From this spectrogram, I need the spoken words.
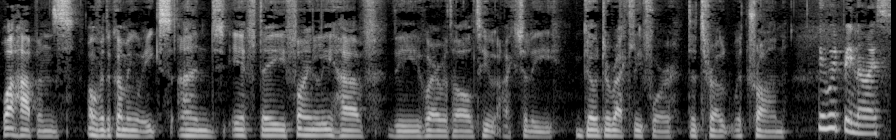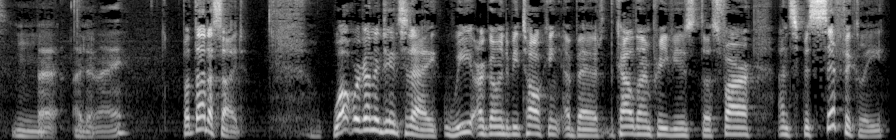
what happens over the coming weeks and if they finally have the wherewithal to actually go directly for the throat with Tron. It would be nice, Mm, but I don't know. But that aside, what we're going to do today, we are going to be talking about the Kaldheim previews thus far, and specifically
